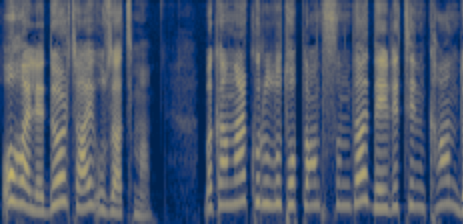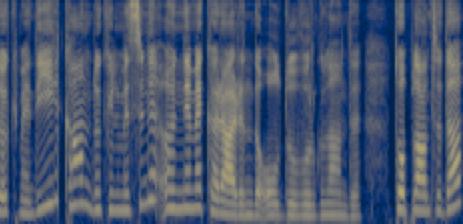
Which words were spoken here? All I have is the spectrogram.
O hale 4 ay uzatma. Bakanlar Kurulu toplantısında devletin kan dökme değil kan dökülmesini önleme kararında olduğu vurgulandı. Toplantıda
